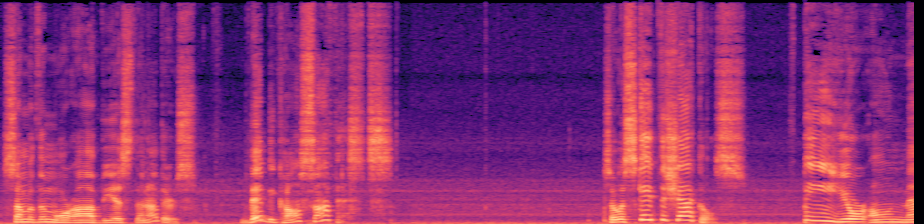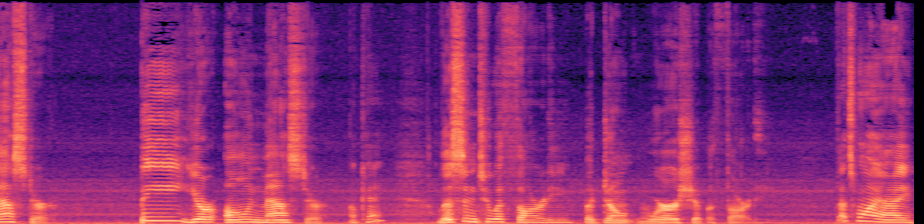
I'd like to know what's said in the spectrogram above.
Some of them more obvious than others they'd be called sophists. So escape the shackles. Be your own master. Be your own master, okay? Listen to authority, but don't worship authority. That's why I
